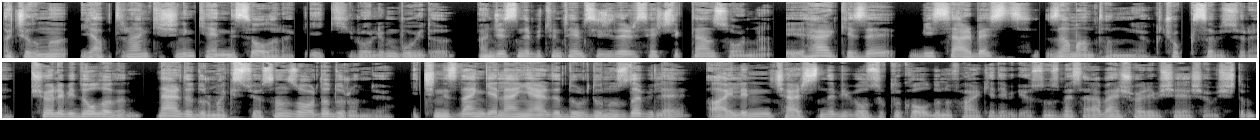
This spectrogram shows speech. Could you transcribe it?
açılımı yaptıran kişinin kendisi olarak ilk rolüm buydu. Öncesinde bütün temsilcileri seçtikten sonra e, herkese bir serbest zaman tanınıyor. Çok kısa bir süre. Şöyle bir dolanın. Nerede durmak istiyorsanız orada durun diyor. İçinizden gelen yerde durduğunuzda bile ailenin içerisinde bir bozukluk olduğunu fark edebiliyorsunuz. Mesela ben şöyle bir şey yaşamıştım.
